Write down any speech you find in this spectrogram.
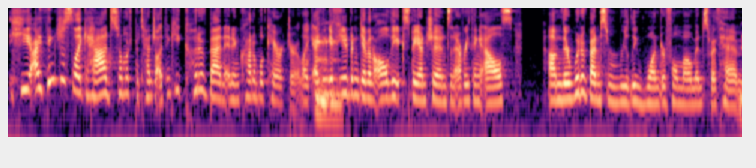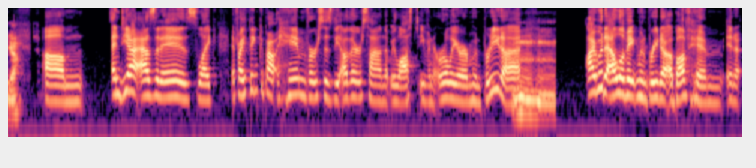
he i think just like had so much potential. I think he could have been an incredible character. Like i think if he had been given all the expansions and everything else um there would have been some really wonderful moments with him. Yeah. um, and yeah, as it is, like if I think about him versus the other son that we lost even earlier, Moenbryda, Mhm. I would elevate Moenbryda above him in a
